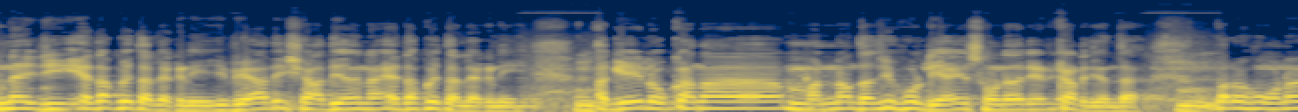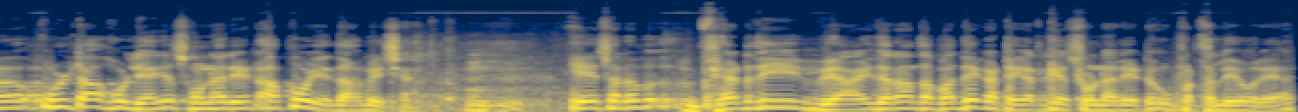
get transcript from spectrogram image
ਨਹੀਂ ਜੀ ਇਹਦਾ ਕੋਈ ਤਾਲੁਕ ਨਹੀਂ ਜੀ। ਵਿਆਹ ਦੀ ਸ਼ਾਦੀਆਂ ਦੇ ਨਾਲ ਇਹਦਾ ਕੋਈ ਤਾਲੁਕ ਨਹੀਂ। ਅੱਗੇ ਲੋਕਾਂ ਦਾ ਮੰਨਣਾ ਹੁੰਦਾ ਸੀ ਹੋਲੀਆਂ 'ਚ ਸੋਨੇ ਦਾ ਰੇਟ ਘਟ ਜਾਂਦਾ। ਪਰ ਹੁਣ ਉਲਟਾ ਹੋਲੀਆਂ 'ਚ ਸੋਨਾ ਰੇਟ ਅਪ ਹੋ ਜਾਂਦਾ ਹਮੇਸ਼ਾ। ਇਹ ਸਿਰਫ ਫੈਡ ਦੀ ਵਿਆਜ ਦਰਾਂ ਦਾ ਵਾਧੇ ਘਟੇ ਕਰਕੇ ਸੋਨਾ ਰੇਟ ਉੱਪਰ ਥੱਲੇ ਹੋ ਰਿਹਾ।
